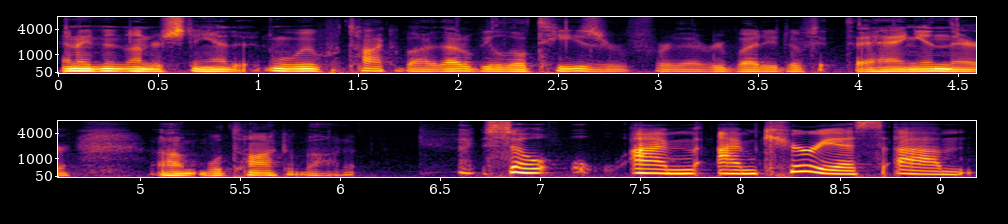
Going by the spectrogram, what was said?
And I didn't understand it. And we'll talk about it. That'll be a little teaser for everybody to, to hang in there. Um, we'll talk about it. So I'm I'm curious. Um,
